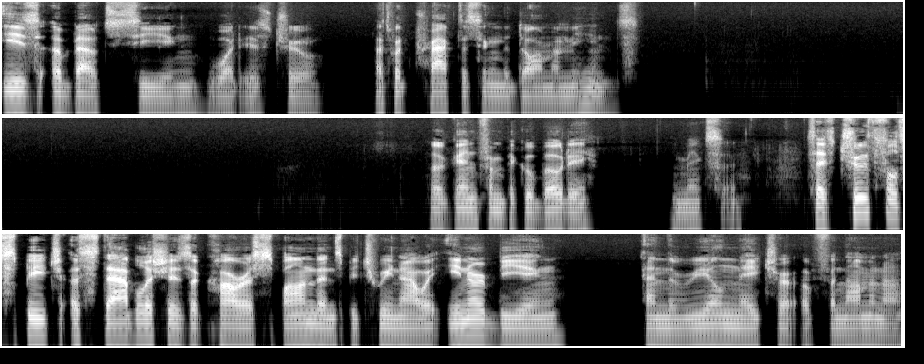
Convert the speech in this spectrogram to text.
is about seeing what is true. That's what practicing the Dharma means. So again from Bhikkhu Bodhi, he makes it says truthful speech establishes a correspondence between our inner being and the real nature of phenomena.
